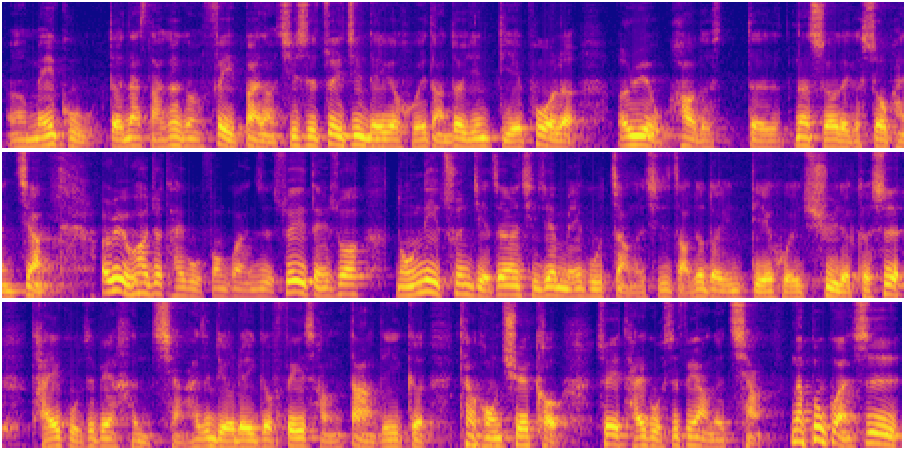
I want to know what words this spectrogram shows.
呃，美股的纳斯达克跟费半啊，其实最近的一个回档都已经跌破了二月五号的的那时候的一个收盘价。二月五号就台股封关日，所以等于说农历春节这段期间，美股涨的其实早就都已经跌回去了。可是台股这边很强，还是留了一个非常大的一个跳空缺。口，所以台股是非常的强。那不管是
